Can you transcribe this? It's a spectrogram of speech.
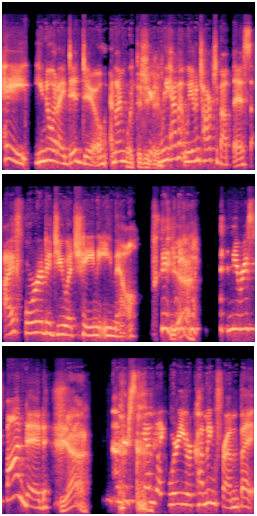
Hey, you know what I did do? And I'm What did you do? We haven't we haven't talked about this. I forwarded you a chain email. Yeah. and you responded. Yeah understand like where you were coming from but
